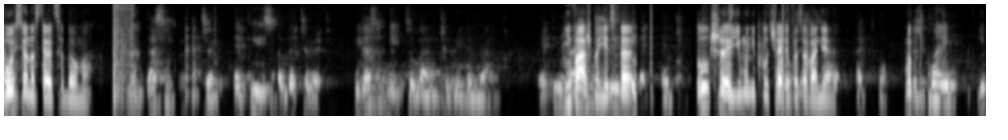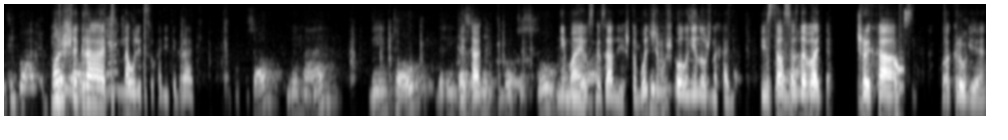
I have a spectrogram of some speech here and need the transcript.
Пусть он остается дома. He doesn't need to learn to read and write. If Неважно, learns если лучше ему не получать образование. Вы можешь играть, на улицу ходить играть. Doesn't Итак, Немаю сказали, что больше ему в школу не нужно ходить. И стал создавать большой хаос в округе.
